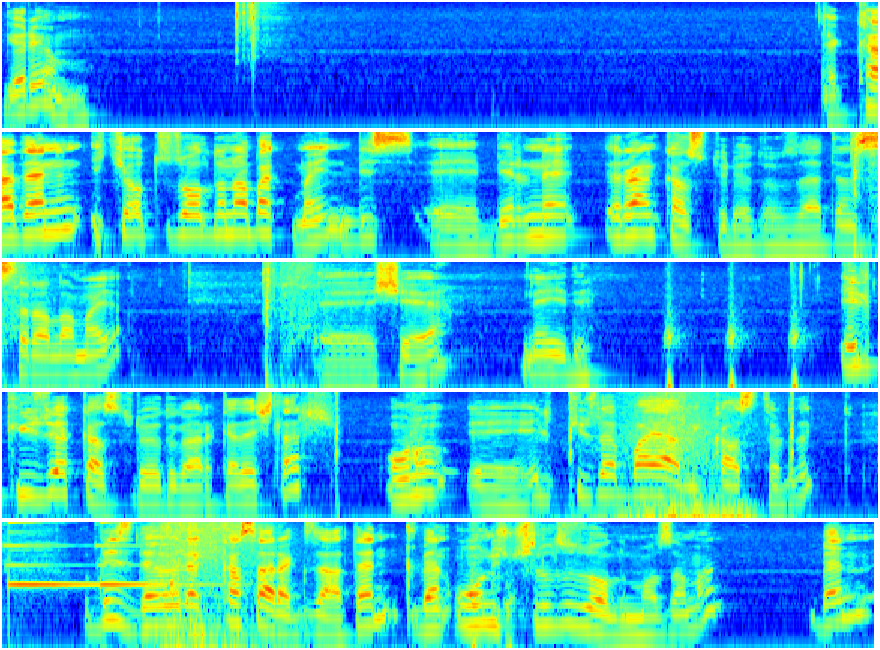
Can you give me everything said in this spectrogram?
görüyor musun? KD'nin 2.30 olduğuna bakmayın. Biz e, birini rank kastırıyorduk zaten sıralamaya. E, şeye neydi? İlk yüze kastırıyorduk arkadaşlar. Onu e, ilk yüze bayağı bir kastırdık. Biz de öyle kasarak zaten ben 13 yıldız oldum o zaman. Ben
